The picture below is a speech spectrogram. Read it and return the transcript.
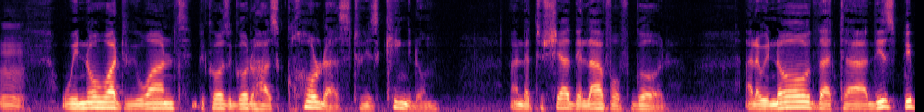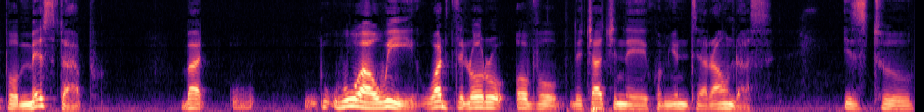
mm. we know what we want because god has called us to his kingdom and to share the love of God. And we know that uh, these people messed up, but who are we? What the role of the church in the community around us is to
